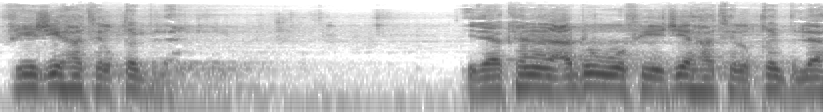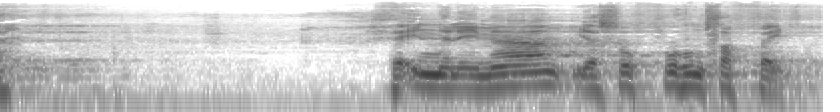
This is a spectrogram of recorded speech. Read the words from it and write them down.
في جهة القبلة إذا كان العدو في جهة القبلة فإن الإمام يصفهم صفين.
